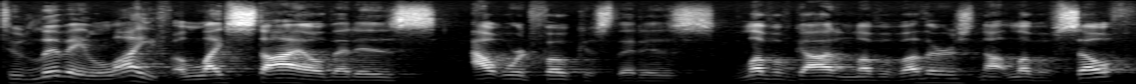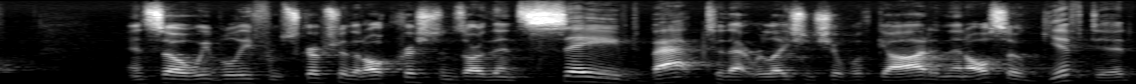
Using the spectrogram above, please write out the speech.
to live a life, a lifestyle that is outward focused, that is love of God and love of others, not love of self. And so we believe from Scripture that all Christians are then saved back to that relationship with God and then also gifted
